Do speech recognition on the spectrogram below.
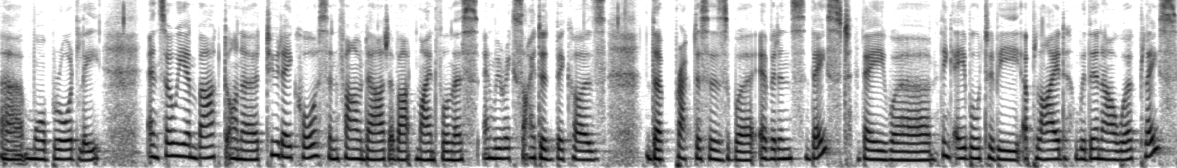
uh, more broadly. And so we embarked on a two-day course and found out about mindfulness. And we were excited because the practices were evidence-based. They were, I think, able to be applied within our workplace.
